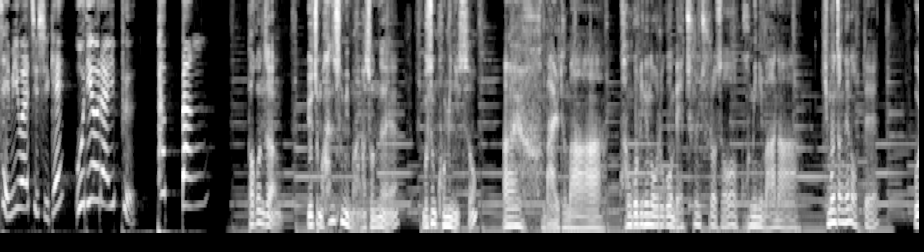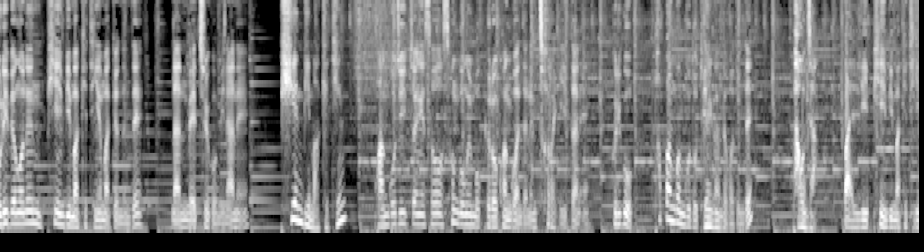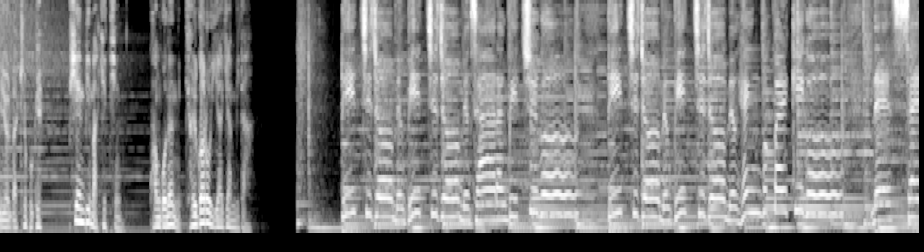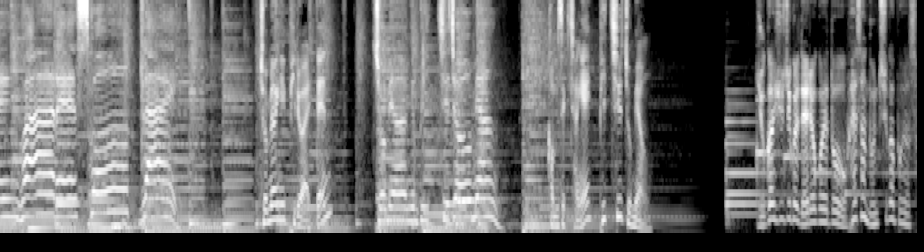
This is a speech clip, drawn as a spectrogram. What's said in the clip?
재미와 지식의 오디오 라이프 팟빵 박 원장, 요즘 한숨이 많아졌네. 무슨 고민 있어? 아휴, 말도 마. 광고비는 오르고 매출은 줄어서 고민이 많아. 김 원장네는 어때? 우리 병원은 P&B 마케팅에 맡겼는데 난 매출 고민 안 해. P&B 마케팅? 광고주 입장에서 성공을 목표로 광고한다는 철학이 있다네. 그리고 팟빵 광고도 대행한다고 하던데? 박 원장, 빨리 P&B 마케팅에 연락해보게. P&B 마케팅. 광고는 결과로 이야기합니다. 빛이 조명 빛이 조명 사랑 비추고 빛이 조명 빛이 조명 행복 밝히고 내 생활의 스포트라이트. 조명이 필요할 땐 조명은 빛이 조명. 검색창에 빛이 조명. 육아휴직을 내려고 해도 회사 눈치가 보여서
